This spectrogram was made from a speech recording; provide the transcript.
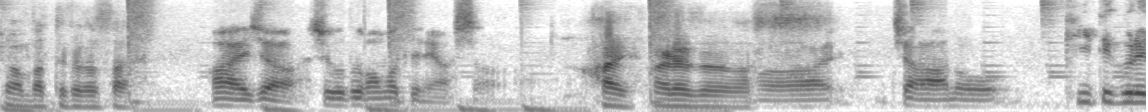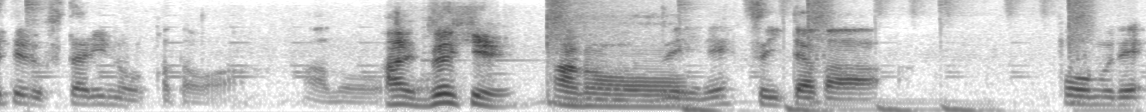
頑張ってください。はい、じゃあ、仕事頑張ってね、明日。はい、ありがとうございます。はい。じゃあ、あの、聞いてくれてる2人の方は、あの、はい、ぜひ、あのーぜひね、ツイッターか、フォームで、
